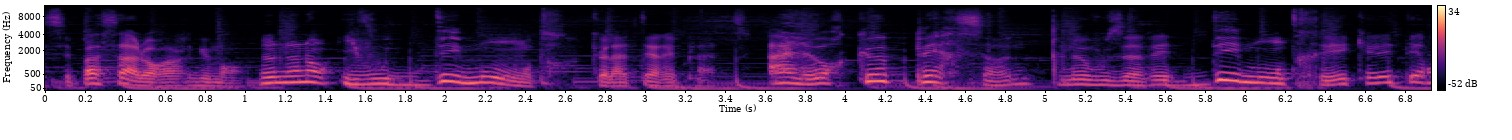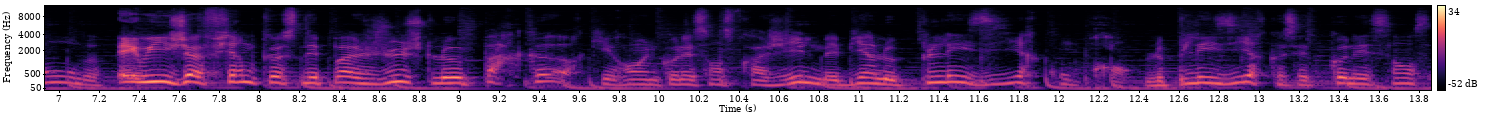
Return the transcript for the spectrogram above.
C'est pas ça leur argument. Non, non, non, ils vous démontrent que la Terre est plate. Alors que personne ne vous avait démontré qu'elle était ronde. Et oui, j'affirme que ce n'est pas juste le par cœur qui rend une connaissance fragile, mais bien le plaisir qu'on prend. Le plaisir que cette connaissance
